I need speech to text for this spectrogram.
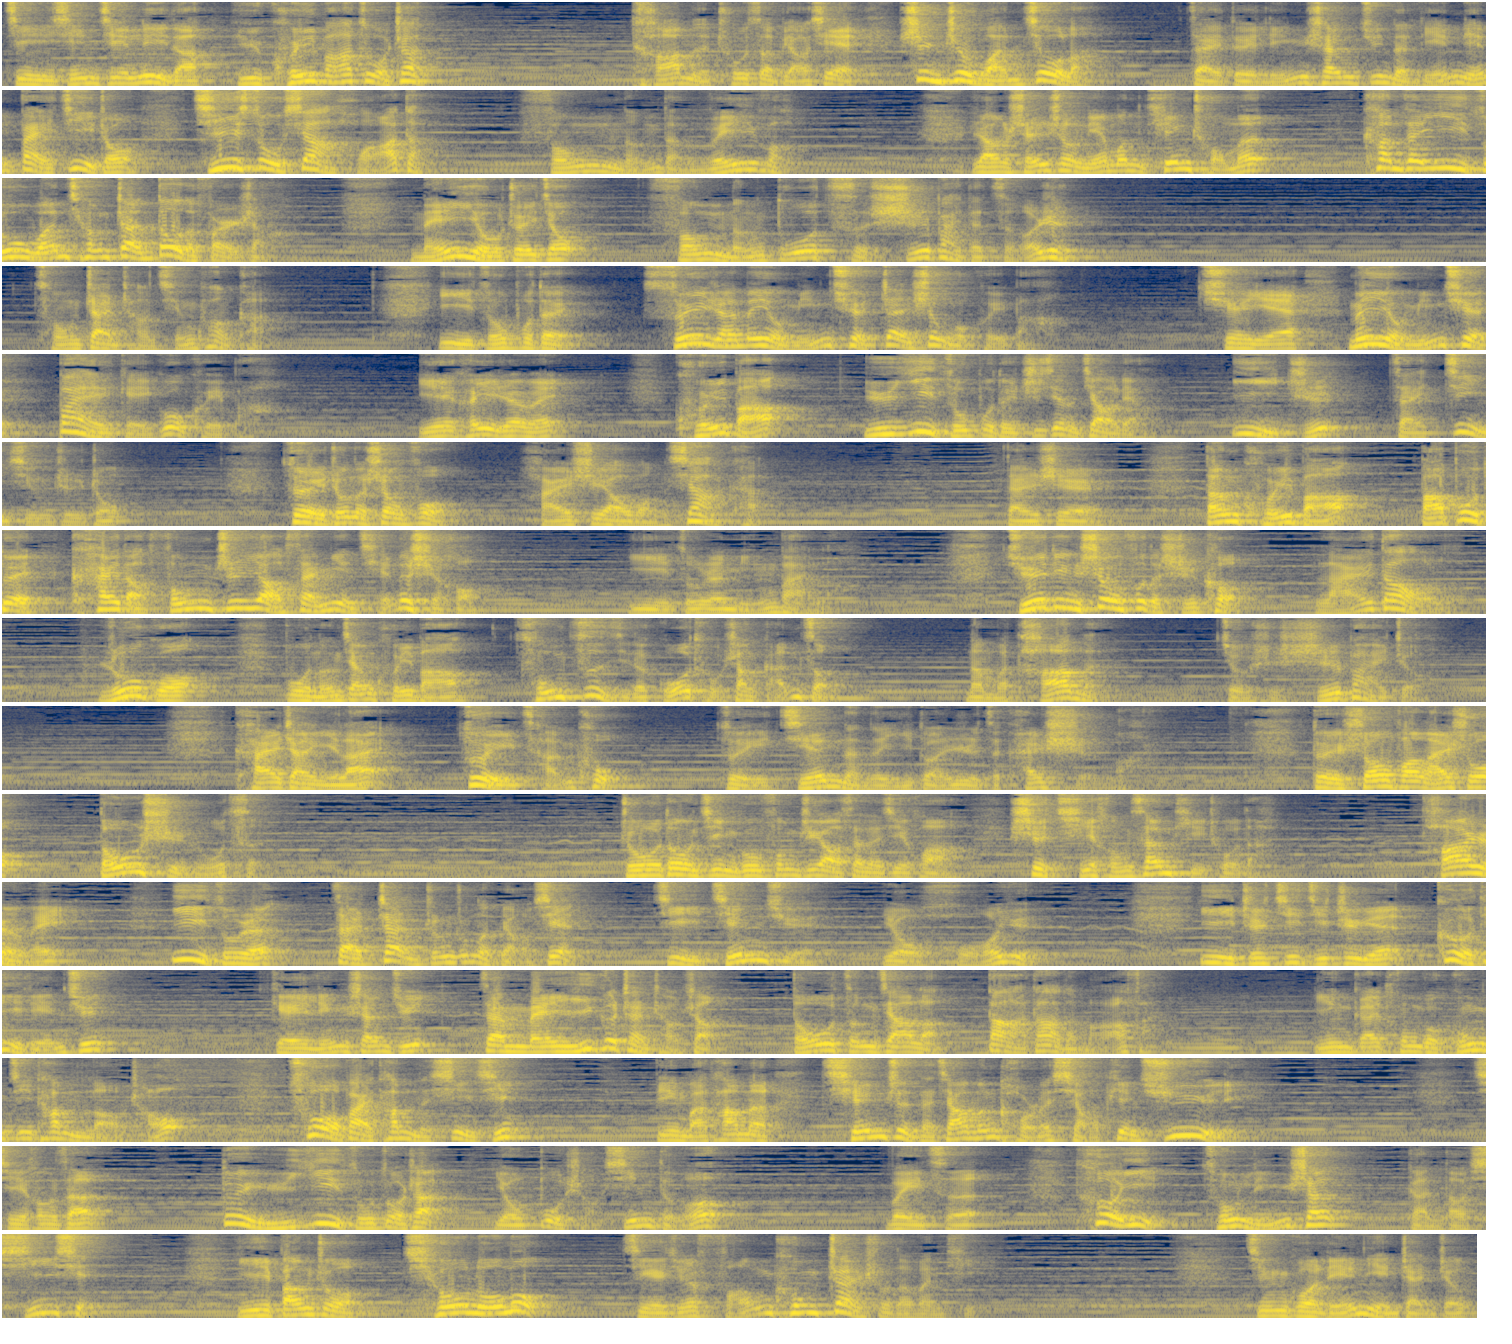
尽心尽力地与魁拔作战。他们的出色表现，甚至挽救了在对灵山军的连连败绩中急速下滑的风能的威望，让神圣联盟的天宠们看在异族顽强战斗的份上，没有追究风能多次失败的责任。从战场情况看，异族部队虽然没有明确战胜过魁拔，却也没有明确败给过魁拔，也可以认为。魁拔与异族部队之间的较量一直在进行之中，最终的胜负还是要往下看。但是，当魁拔把部队开到风之要塞面前的时候，异族人明白了，决定胜负的时刻来到了。如果不能将魁拔从自己的国土上赶走，那么他们就是失败者。开战以来最残酷。最艰难的一段日子开始了，对双方来说都是如此。主动进攻风之要塞的计划是齐恒三提出的，他认为异族人在战争中的表现既坚决又活跃，一直积极支援各地联军，给灵山军在每一个战场上都增加了大大的麻烦。应该通过攻击他们老巢，挫败他们的信心。并把他们牵制在家门口的小片区域里。齐恒三对于异族作战有不少心得，为此特意从灵山赶到西线，以帮助丘罗木解决防空战术的问题。经过连年战争，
